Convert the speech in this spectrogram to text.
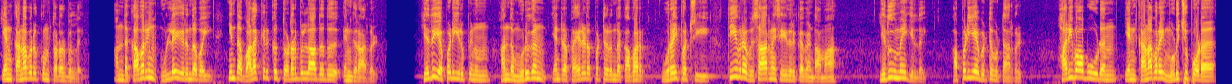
என் கணவருக்கும் தொடர்பில்லை. அந்த கவரின் உள்ளே இருந்தவை இந்த வழக்கிற்கு தொடர்பில்லாதது என்கிறார்கள். எது எப்படி இருப்பினும் அந்த முருகன் என்ற பெயரிடப்பட்டிருந்த கவர் உரை பற்றி தீவிர விசாரணை செய்திருக்க வேண்டாமா? எதுவுமே இல்லை. அப்படியே விட்டுவிட்டார்கள். ஹரிபாபுவுடன் என் கணவரை முடிச்சு போட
